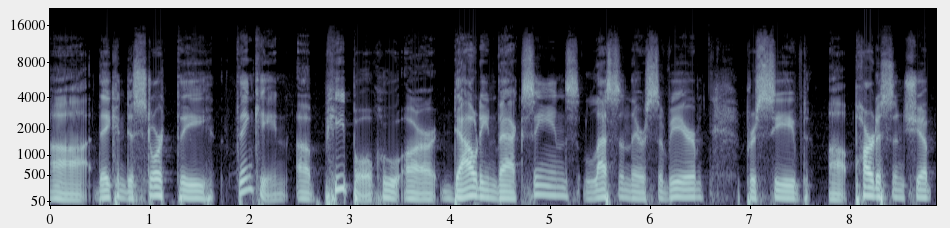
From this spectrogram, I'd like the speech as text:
uh, they can distort the thinking of people who are doubting vaccines, lessen their severe perceived uh, partisanship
